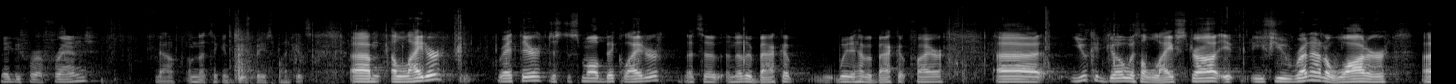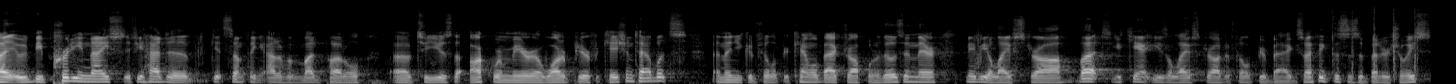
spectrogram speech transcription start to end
Maybe for a friend. No, I'm not taking two space blankets. Um, a lighter, right there, just a small Bic lighter. That's a, another backup way to have a backup fire. Uh, you could go with a LifeStraw. If, if you run out of water, uh, it would be pretty nice if you had to get something out of a mud puddle uh, to use the Aquamira water purification tablets. And then you could fill up your CamelBak, drop one of those in there, maybe a life straw, but you can't use a life straw to fill up your bag. So I think this is a better choice.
